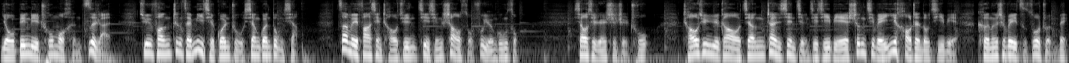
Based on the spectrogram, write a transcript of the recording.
有兵力出没很自然。军方正在密切关注相关动向，暂未发现朝军进行哨所复原工作。消息人士指出，朝军预告将战线警戒级别升级为一号战斗级别，可能是为此做准备。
